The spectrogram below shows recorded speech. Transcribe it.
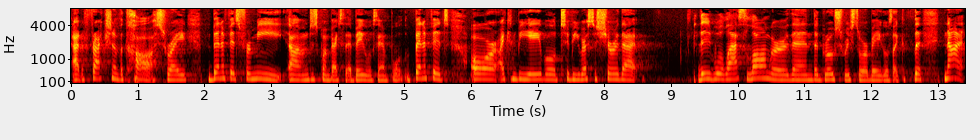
at a fraction of the cost, right? Benefits for me, um, just going back to that bagel example, benefits are I can be able to be rest assured that they will last longer than the grocery store bagels. Like the not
